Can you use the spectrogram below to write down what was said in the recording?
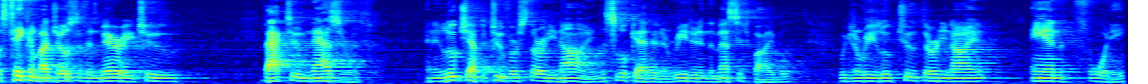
was taken by Joseph and Mary to back to Nazareth. And in Luke chapter 2, verse 39, let's look at it and read it in the Message Bible. We're going to read Luke 2, 39 and 40.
